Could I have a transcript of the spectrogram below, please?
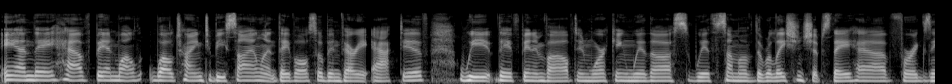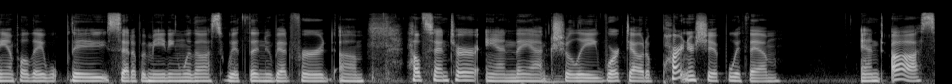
and they have been while while trying to be silent. They've also been very active. We they've been involved in working with us with some of the relationships they have. For example, they they set up a meeting with us with the New Bedford um, Health Center, and they actually worked out a partnership with them and us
